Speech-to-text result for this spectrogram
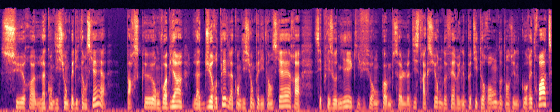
sur la condition pénitentiaire, parce qu'on voit bien la dureté de la condition pénitentiaire, ces prisonniers qui ont comme seule distraction de faire une petite ronde dans une cour étroite,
